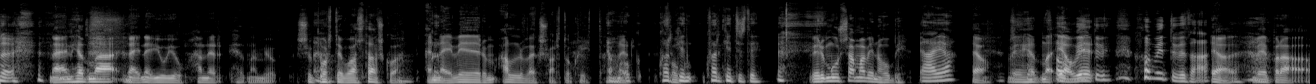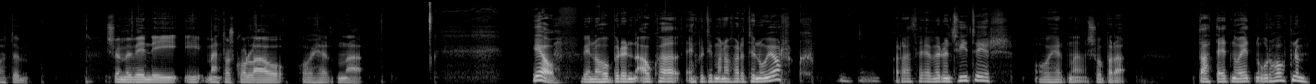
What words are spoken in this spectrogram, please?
nei. Nei, en hérna, nei, nei, jú, jú, hann er hérna mjög supportive og allt það, sko, en nei, við erum alveg svart og hvít. Hvar, kynntist þið? Við erum úr sama vinahópi. Já, já, já við, hérna, já, við, þá vitum við það. Já, við bara áttum sömu vini í, í mentarskóla og, og hérna já, vinahópurinn ákvað einhver tíman að fara til New York bara þegar við erum tvítugir og hérna svo bara datt einn og einn úr hópnum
